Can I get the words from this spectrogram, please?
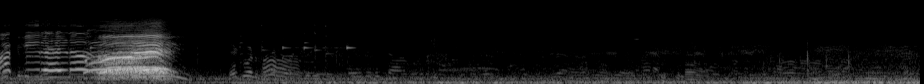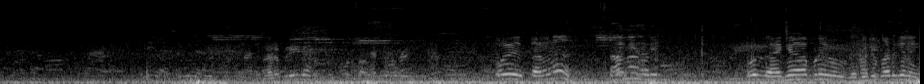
ਹੱਕ ਹੀ ਰਹਿਣਾ ਓਏ ਤਰਨ ਉਹ ਲੈ ਕੇ ਆ ਆਪਣੇ ਗੱਡੀ ਚੋਂ ਕੱਢ ਕੇ ਨਹੀਂ?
